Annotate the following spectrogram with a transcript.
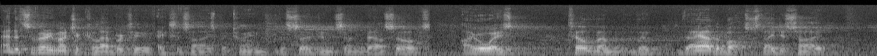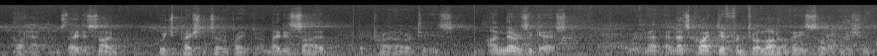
And it's very much a collaborative exercise between the surgeons and ourselves. I always tell them that they are the boss. They decide what happens. They decide which patients are operated on. They decide the priorities. I'm there as a guest. And that's quite different to a lot of these sort of missions.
